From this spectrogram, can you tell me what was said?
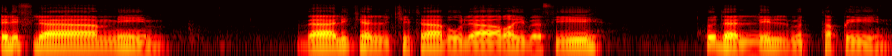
Elif lam mim. Zalikel kitabu la raybe fih huden lil muttaqin.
